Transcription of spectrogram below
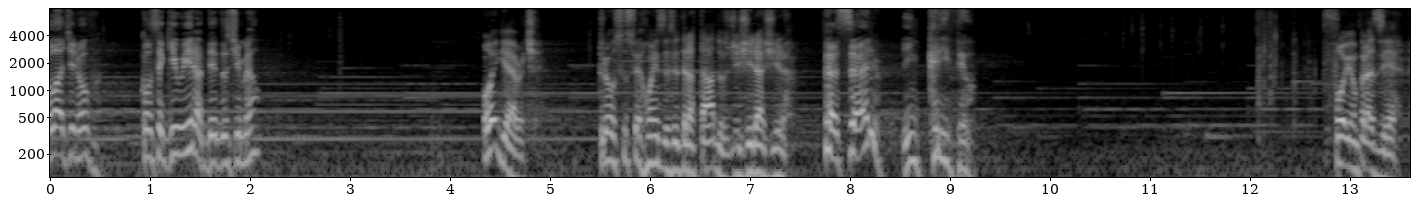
Olá de novo. Conseguiu ir a Dedos de Mel? Oi, Garrett. Trouxe os ferrões desidratados de gira-gira. É sério? Incrível. Foi um prazer.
